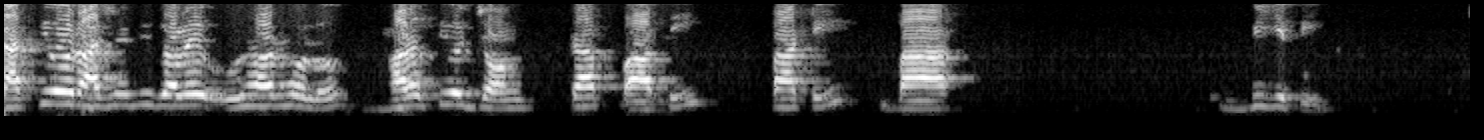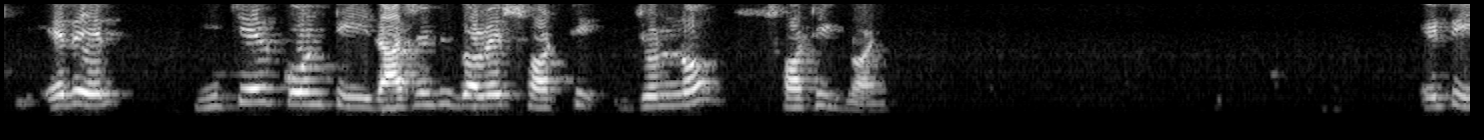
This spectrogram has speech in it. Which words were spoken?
জাতীয় রাজনৈতিক দলের উদাহরণ হলো, ভারতীয় জনতা পার্টি পার্টি বা বিজেপি। এদের নিচের কোনটি রাজনৈতিক দলের সঠিক জন্য সঠিক নয়। এটি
